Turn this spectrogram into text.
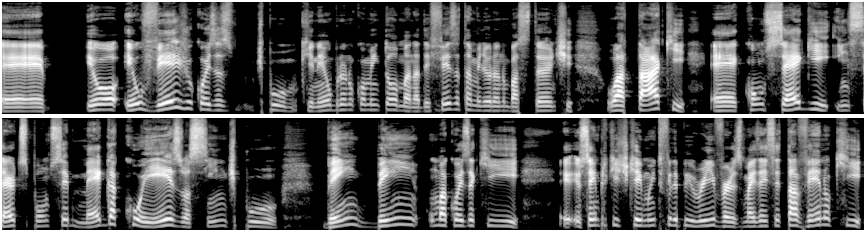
é, eu, eu vejo coisas, tipo, que nem o Bruno comentou, mano, a defesa tá melhorando bastante, o ataque é, consegue, em certos pontos, ser mega coeso, assim, tipo, bem, bem uma coisa que eu sempre critiquei muito Philip Rivers, mas aí você tá vendo que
